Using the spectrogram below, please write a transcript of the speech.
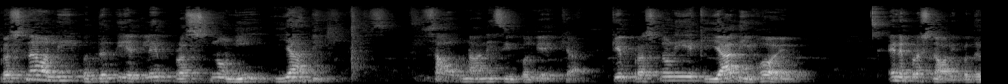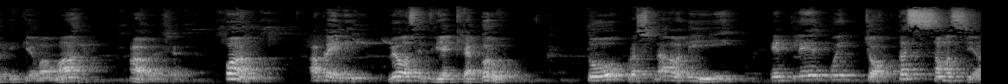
પ્રશ્નાવલી પદ્ધતિ એટલે પ્રશ્નોની યાદી. સાવ નાની, સિમ્પલ વ્યાખ્યા. કે પ્રશ્નોની એક યાદી હોય એને પ્રશ્નાવલી પદ્ધતિ કહેવામાં આવે છે. પણ આપણે એની વ્યવસ્થિત વ્યાખ્યા કરું તો પ્રશ્નાવલી એટલે કોઈ ચોક્કસ સમસ્યા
